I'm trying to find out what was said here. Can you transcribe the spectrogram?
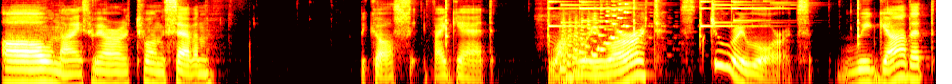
Oh, nice, we are 27. Because if I get one reward, two rewards. We got it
